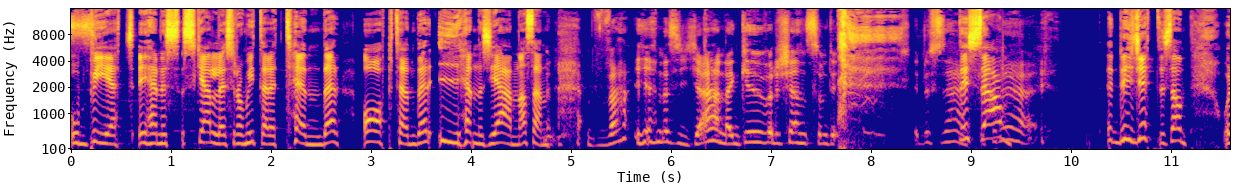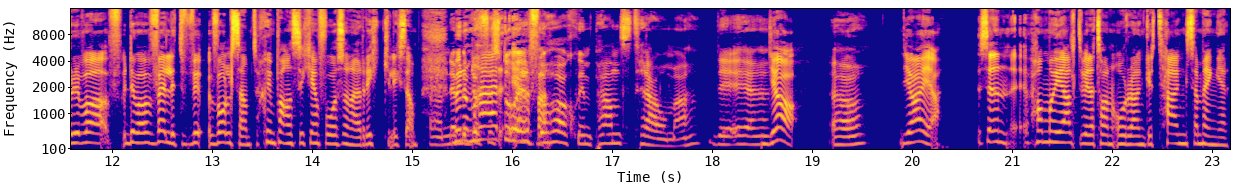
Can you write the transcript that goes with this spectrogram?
och bet i hennes skalle så de hittade tänder, aptänder i hennes hjärna sen. Va? I hennes hjärna? Gud vad det känns som det. Är du säker Det är sant. det här? Är jättesant. Och det var, det var väldigt våldsamt. Schimpanser kan få sådana ryck liksom. Ja, nej, men, då förstår i jag att du har schimpanstrauma. Det är, Ja, ja. ja, ja. Sen har man ju alltid velat ha en orangutang som hänger.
